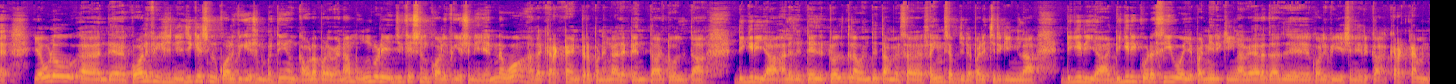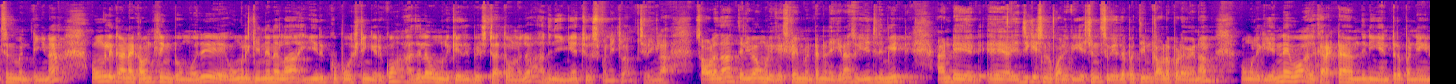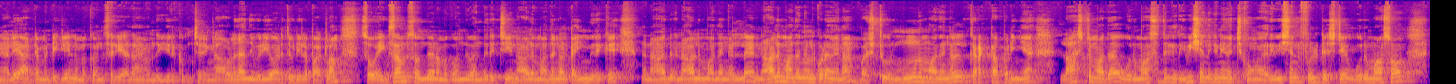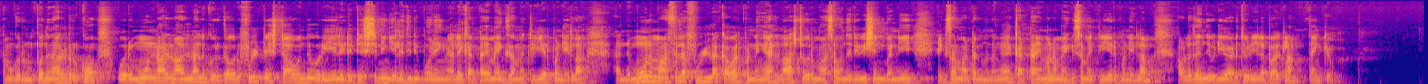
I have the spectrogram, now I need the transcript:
எவ்வளோ அந்த குவாலிஃபிகேஷன் எஜுகேஷன் குவாலிஃபிகேஷன் பற்றி நீங்கள் கவலைப்பட வேணாம். உங்களுடைய எஜுகேஷன் குவாலிஃபிகேஷன் என்னவோ அதை கரெக்டாக என்டர் பண்ணுங்கள் அதை டென்த்தா டுவெல்த்தா டிகிரியா அல்லது டெ டுவெல்த்தில் வந்து தமிழ் சயின்ஸ் சப்ஜெக்ட்டை படிச்சிருக்கீங்களா? டிகிரியா டிகிரி கூட சிஓஏ பண்ணியிருக்கீங்களா வேறு ஏதாவது குவாலிஃபிகேஷன் இருக்கா? கரெக்டாக மென்ஷன் பண்ணிட்டீங்கன்னா உங்களுக்கான கவுன்சிலிங் போகும்போது உங்களுக்கு என்னென்னலாம் இருக்கும் போஸ்டிங் இருக்கோ அதில் உங்களுக்கு எது பெஸ்ட்டாக தோணுதோ அது நீங்கள் சூஸ் பண்ணிக்கலாம். சரிங்களா? ஸோ அவ்வளோதான் தெளிவாக உங்களுக்கு எக்ஸ்பிளைன் பண்ணிட்டேன்னு நினைக்கிறேன். So age limit and educational qualification so எதை பற்றியும் கவலைப்பட வேணாம். உங்களுக்கு என்னவோ அது கரெக்டாக வந்து நீங்கள் என்டர் பண்ணிங்கனாலே ஆட்டோமேட்டிக்கலி நமக்கு வந்து சரியாக தான் வந்து இருக்கும். சரிங்களா? அவ்வளோதான் இந்த வீடியோ அடுத்த வீடியோவில் பார்க்கலாம். ஸோ எக்ஸாம்ஸ் வந்து நமக்கு வந்து வந்துருச்சு. நாலு மாதங்கள் டைம் இருக்குது இந்த நாலு நாலு மாதங்களில் நாலு மாதங்கள் கூட வேணாம். ஃபஸ்ட்டு ஒரு மூணு மாதங்கள் கரெக்டாக படிங்க. லாஸ்ட் மாதம் ஒரு மாதத்துக்கு ரிவிஷனுக்குன்னே வச்சுக்கோங்க. ரிவிஷன் ஃபுல் டெஸ்ட்டு ஒரு மாதம் நமக்கு ஒரு முப்பது நாள் இருக்கும். ஒரு மூணு நாள் நாலு நாளுக்கு இருக்க ஒரு ஃபுல் டெஸ்ட்டாக வந்து ஒரு ஏழு எட்டு டெஸ்ட் நீங்கள் எழுதிட்டு போனீங்கனாலே கட்டாயமாக எக்ஸாமை கிளியர் பண்ணிடலாம். அந்த மூணு மாதத்தில் ஃபுல்லாக கவர் பண்ணுங்கள் லாஸ்ட் ஒரு மாதம் வந்து ரிவிஷன் பண்ணி எக்ஸாம் அட்டன் பண்ணுங்கள் கட்டாயமாக நம்ம எக்ஸாமை கிளியர் பண்ணிடலாம். அவ்வளோதான் இந்த வீடியோ அடுத்த வீடியோவில் பார்க்கலாம். தேங்க்யூ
